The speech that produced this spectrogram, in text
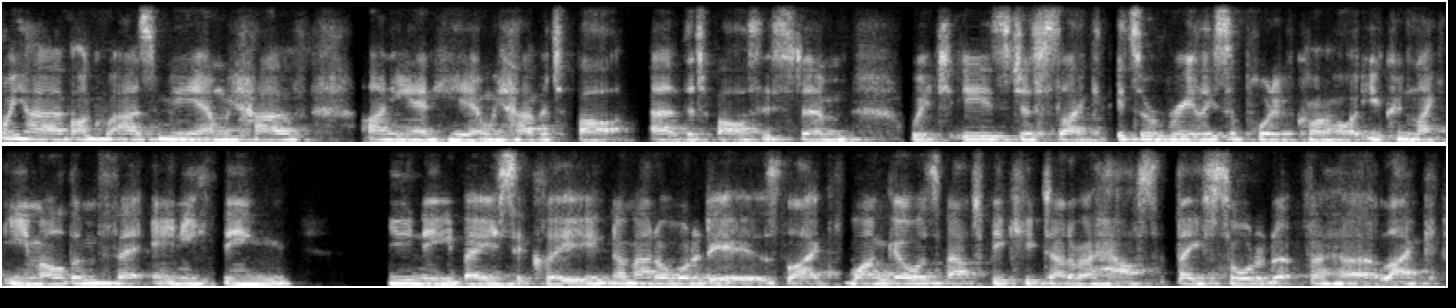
we have Uncle Asmi and we have Anian here and we have Tjabal, uh, the Tjabal system, which is just like, it's a really supportive cohort. You can like email them for anything you need basically no matter what it is like one girl was about to be kicked out of her house they sorted it for her like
